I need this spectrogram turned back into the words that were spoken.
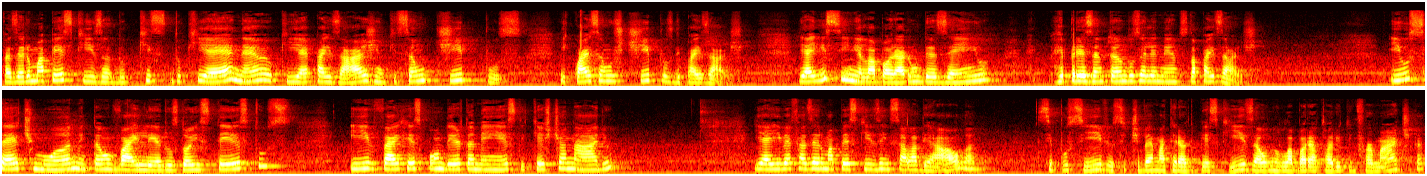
fazer uma pesquisa do que, do que é, né, o que é paisagem, o que são tipos e quais são os tipos de paisagem. E aí sim, elaborar um desenho representando os elementos da paisagem. E o sétimo ano, então, vai ler os dois textos e vai responder também este questionário. E aí vai fazer uma pesquisa em sala de aula, se possível, se tiver material de pesquisa ou no laboratório de informática,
